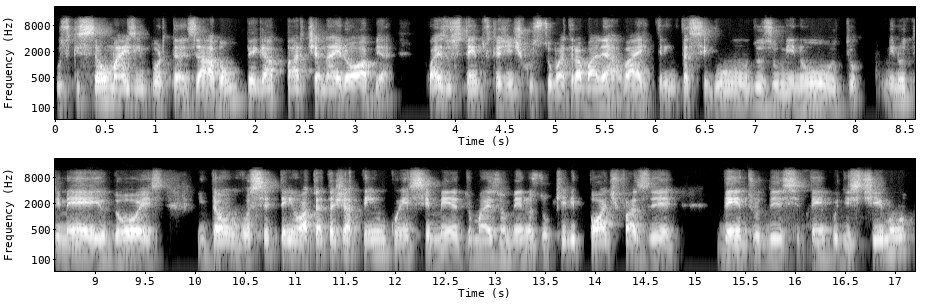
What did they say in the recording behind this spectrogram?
Os que são mais importantes, ah, vamos pegar a parte anaeróbia. Quais os tempos que a gente costuma trabalhar? Vai, 30 segundos, um minuto, um minuto e meio, dois. Então, você tem, o atleta já tem um conhecimento mais ou menos do que ele pode fazer dentro desse tempo de estímulo.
